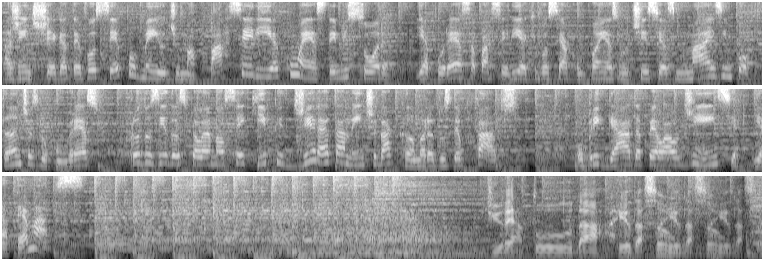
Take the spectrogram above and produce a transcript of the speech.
A gente chega até você por meio de uma parceria com esta emissora. E é por essa parceria que você acompanha as notícias mais importantes do Congresso, produzidas pela nossa equipe diretamente da Câmara dos Deputados. Obrigada pela audiência e até mais. Direto da redação. Redação. redação.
